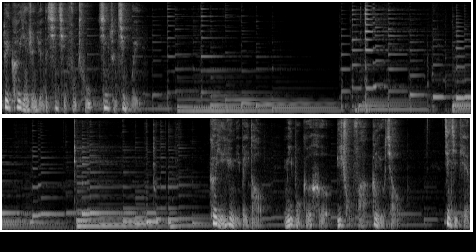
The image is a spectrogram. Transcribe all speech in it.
对科研人员的辛勤付出心存敬畏。科研玉米被盗，弥补隔阂比处罚更有效。近几天，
